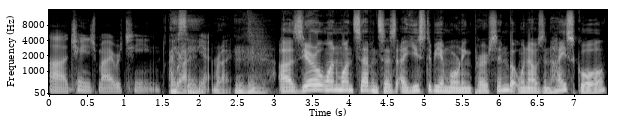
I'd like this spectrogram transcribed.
uh, change my routine. I right, see. Yeah. right. Mhm. Uh, 0117 says, I used to be a morning person, but when I was in high school,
